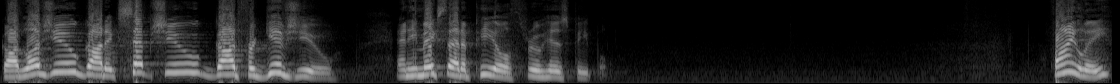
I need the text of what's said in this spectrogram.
God loves you, God accepts you, God forgives you, and He makes that appeal through His people. Finally,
